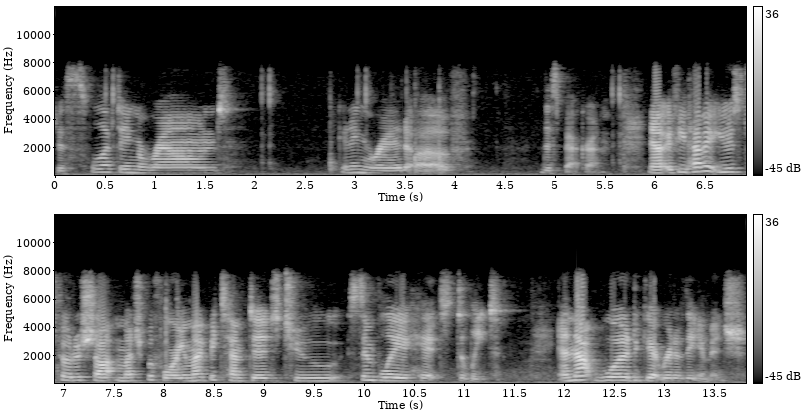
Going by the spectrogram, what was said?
just selecting around getting rid of this background. Now, if you haven't used Photoshop much before, you might be tempted to simply hit delete. And that would get rid of the image.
